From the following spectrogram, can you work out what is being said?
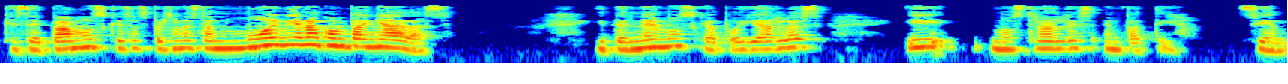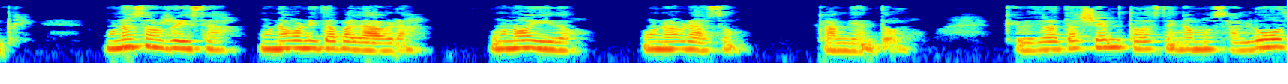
Que sepamos que esas personas están muy bien acompañadas y tenemos que apoyarlas y mostrarles empatía, siempre. Una sonrisa, una bonita palabra, un oído, un abrazo, cambian todo. Que Besrat Hashem todos tengamos salud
